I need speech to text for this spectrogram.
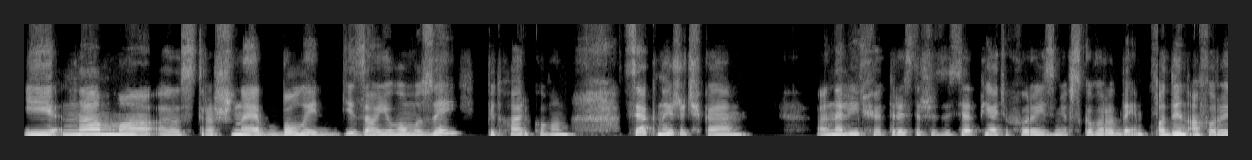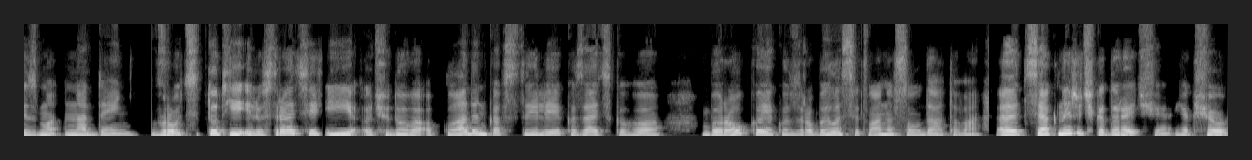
і нам е, страшне болить за його музей під Харковом. Ця книжечка налічує 365 афоризмів сковороди, один афоризм на день в році. Тут є ілюстрації і чудова обкладинка в стилі козацького бароко, яку зробила Світлана Солдатова. Е, ця книжечка, до речі, якщо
